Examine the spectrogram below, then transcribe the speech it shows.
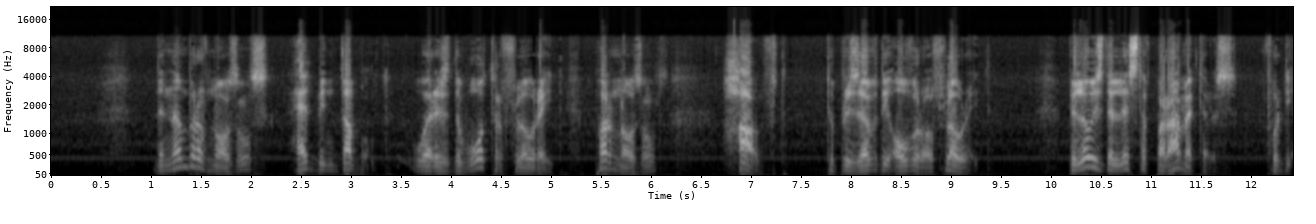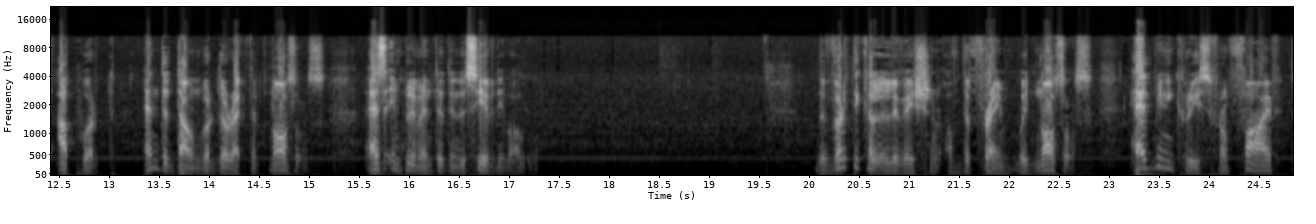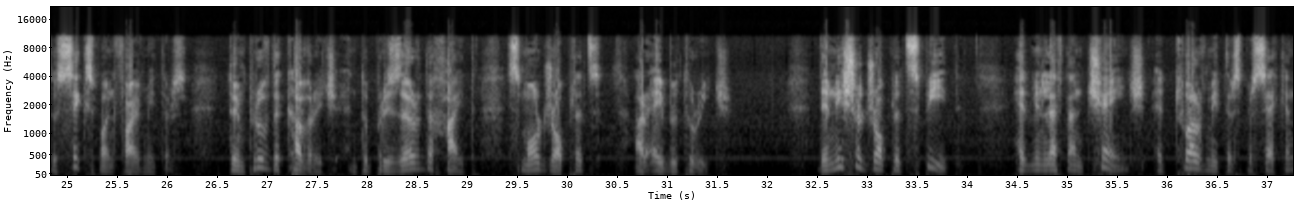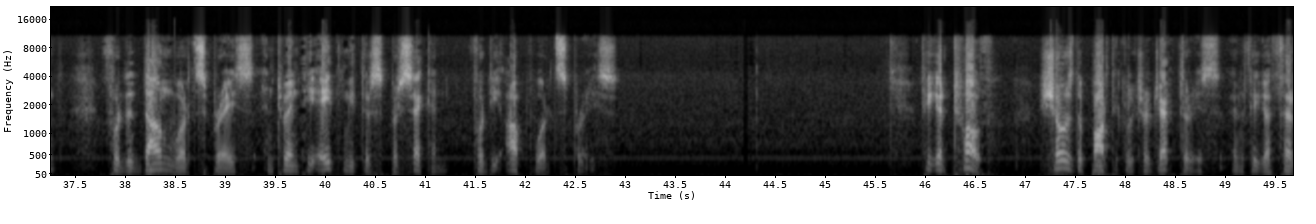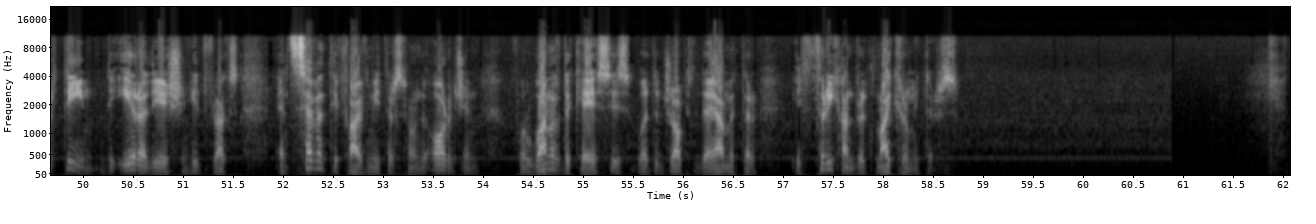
The number of nozzles had been doubled, whereas the water flow rate per nozzle halved to preserve the overall flow rate. Below is the list of parameters for the upward and the downward directed nozzles as implemented in the CFD model. The vertical elevation of the frame with nozzles had been increased from 5 to 6.5 meters to improve the coverage and to preserve the height small droplets are able to reach. The initial droplet speed had been left unchanged at 12 meters per second for the downward sprays and 28 meters per second for the upward sprays. Figure 12 shows the particle trajectories and figure 13 the irradiation heat flux at 75 meters from the origin for one of the cases where the droplet diameter is 300 micrometers.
